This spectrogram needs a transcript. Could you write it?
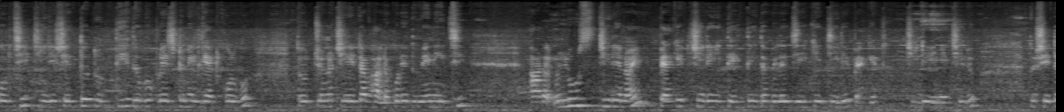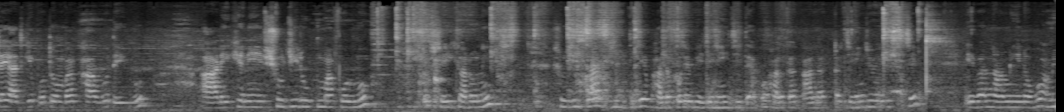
করছি। চিঁড়ে সেদ্ধ, দুধ দিয়ে দেবো ব্রেস্ট মিল্ক অ্যাড করব। তো ওর জন্য চিঁড়েটা ভালো করে ধুয়ে নিয়েছি। আর লুজ চিঁড়ে নয় প্যাকেট চিঁড়েই দেখতেই তো পেলে যে কে চিঁড়ে প্যাকেট চিঁড়ে এনেছিল। তো সেটাই আজকে প্রথমবার খাওয়াবো দেখব। আর এখানে সুজির উপমা করব। তো সেই কারণে সুজিটা ঘি দিয়ে ভালো করে ভেজে নিয়েছি। দেখো হালকা কালারটা চেঞ্জ হয়ে এসছে। এবার নামিয়ে নেব। আমি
